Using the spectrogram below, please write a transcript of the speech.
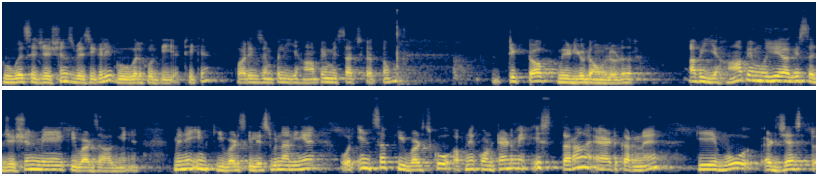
Google suggestions basically Google खुद ही है, ठीक है? फॉर एग्जांपल यहाँ पे मैं सर्च करता हूँ टिकटॉक वीडियो डाउनलोडर अब यहाँ पे मुझे आगे सजेशन में कीवर्ड्स आ गए हैं। मैंने इन कीवर्ड्स की लिस्ट बनानी है और इन सब कीवर्ड्स को अपने कंटेंट में इस तरह ऐड करना है कि वो एडजस्ट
